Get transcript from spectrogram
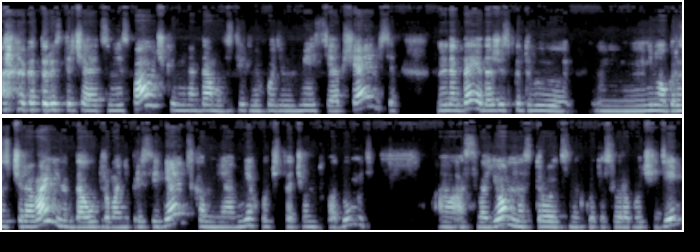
которые встречаются мне с палочками, иногда мы действительно ходим вместе и общаемся, но иногда я даже испытываю немного разочарования, когда утром они присоединяются ко мне, а мне хочется о чем-то подумать, о своем, настроиться на какой-то свой рабочий день.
